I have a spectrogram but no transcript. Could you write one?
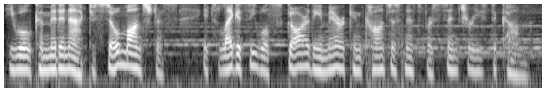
he will commit an act so monstrous its legacy will scar the American consciousness for centuries to come.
